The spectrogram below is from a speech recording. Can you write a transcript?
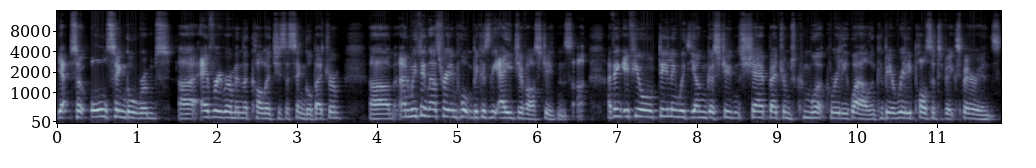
Yep, so all single rooms. Uh, every room in the college is a single bedroom. Um, and we think that's really important because of the age of our students. I think if you're dealing with younger students, shared bedrooms can work really well and can be a really positive experience.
